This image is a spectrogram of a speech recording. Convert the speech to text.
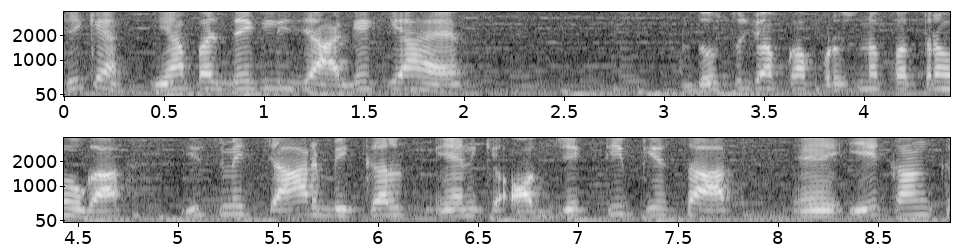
ठीक है? यहाँ पर देख लीजिए आगे क्या है। दोस्तों, जो आपका प्रश्न पत्र होगा इसमें चार विकल्प, यानी कि ऑब्जेक्टिव के साथ एक अंक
